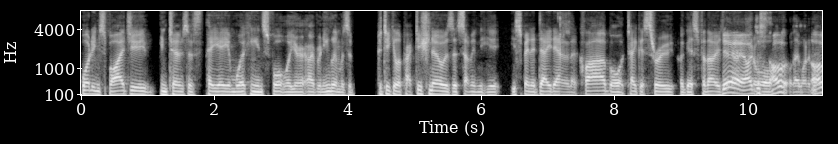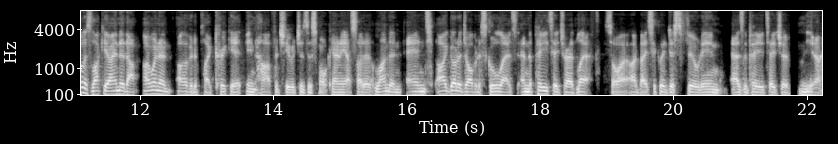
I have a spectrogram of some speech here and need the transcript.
What inspired you in terms of PE and working in sport while you're over in England? Was it particular practitioner? Is it something that you, you spent a day down at a club or take us through, I guess, for those? Yeah, I just, I, I was lucky. I ended up, I went over to play cricket in Hertfordshire, which is a small county outside of London. And I got a job at a school as, and the PE teacher had left. So I, I basically just filled in as the PE teacher, you know,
